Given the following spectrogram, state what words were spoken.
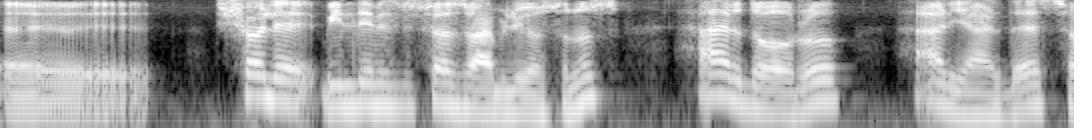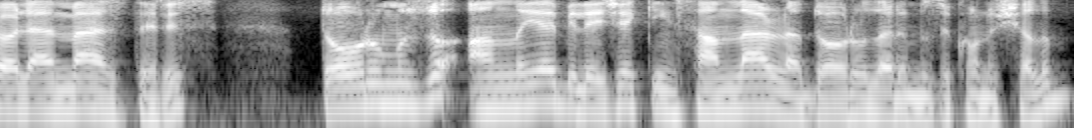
Ee, şöyle bildiğimiz bir söz var biliyorsunuz her doğru her yerde söylenmez deriz. Doğrumuzu anlayabilecek insanlarla doğrularımızı konuşalım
